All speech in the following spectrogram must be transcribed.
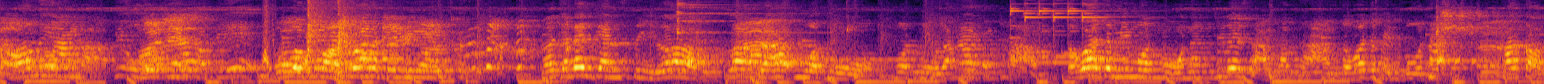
พร้อมหรือยังพี่อู๋เล่นกับนี้ผมบอกก่อนว่าจะมีเราจะเล่นกัน4รอบรอบละหมวดหมู่หมวดหมู่ละ5คำถาม แต่ว่าจะมีหมวดหมู่หนึ่งที่ได้3คำถาม แต่ว่าจะเป็นโบนัสถ้าตอบ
